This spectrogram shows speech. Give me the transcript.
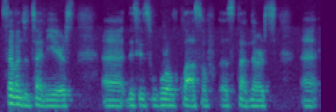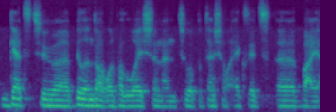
seven to 10 years. Uh, this is world class of uh, standards, uh, get to a billion dollar valuation and to a potential exit uh, by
